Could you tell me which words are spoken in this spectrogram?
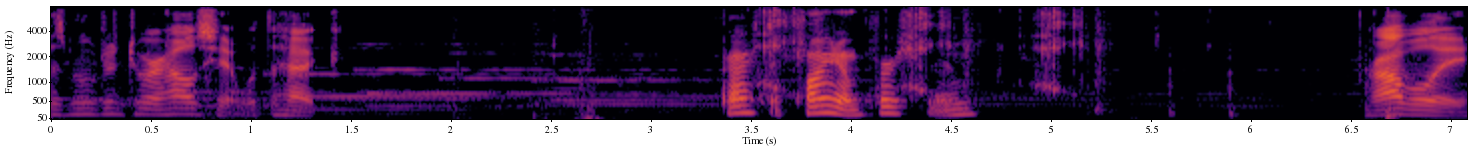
Has moved into our house yet. What the heck? I have to find him first, then. Probably.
